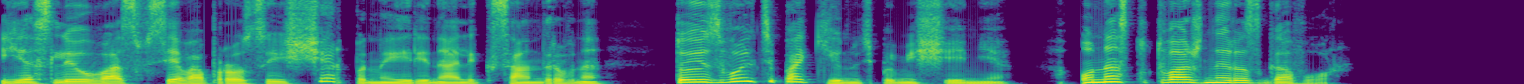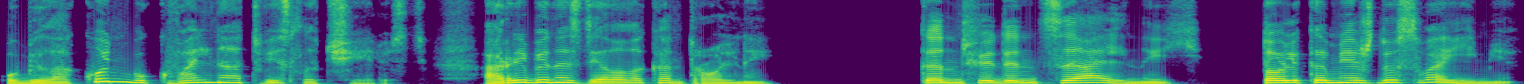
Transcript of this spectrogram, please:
«Если у вас все вопросы исчерпаны, Ирина Александровна, то извольте покинуть помещение. У нас тут важный разговор». У Белоконь буквально отвисла челюсть, а Рыбина сделала контрольный. «Конфиденциальный, только между своими.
